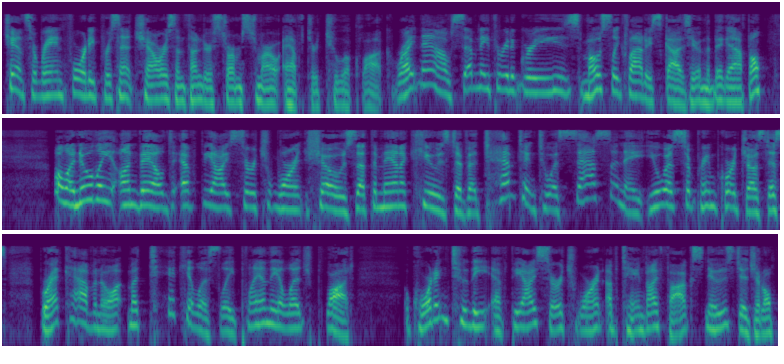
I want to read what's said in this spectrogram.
chance of rain. 40% showers and thunderstorms tomorrow after 2 o'clock. Right now, 73 degrees. Mostly cloudy skies here in the Big Apple. Well, a newly unveiled FBI search warrant shows that the man accused of attempting to assassinate U.S. Supreme Court Justice Brett Kavanaugh meticulously planned the alleged plot according to the FBI search warrant obtained by Fox News Digital.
